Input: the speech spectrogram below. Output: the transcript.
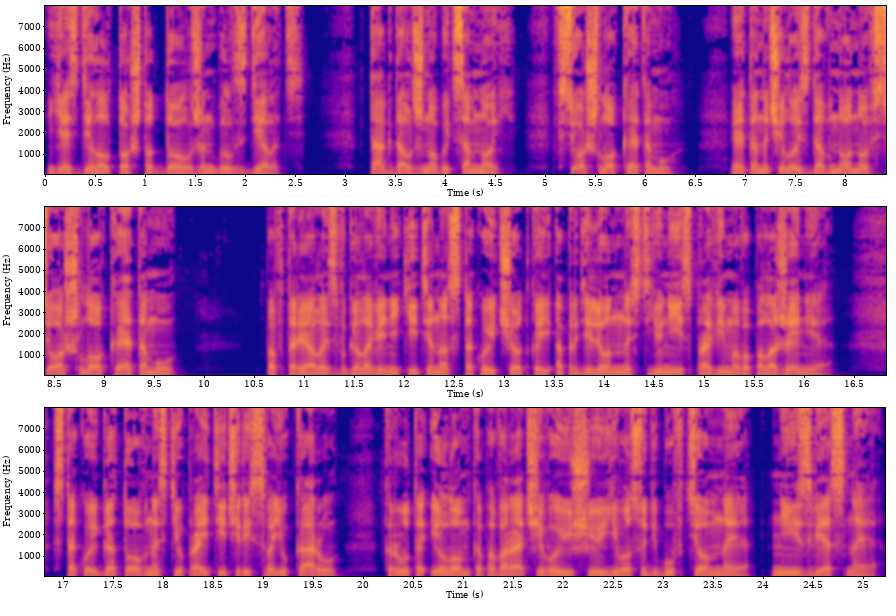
Я сделал то, что должен был сделать. Так должно быть со мной. Все шло к этому. Это началось давно, но все шло к этому. Повторялось в голове Никитина с такой четкой определенностью неисправимого положения, с такой готовностью пройти через свою кару, круто и ломко поворачивающую его судьбу в темное, неизвестное,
